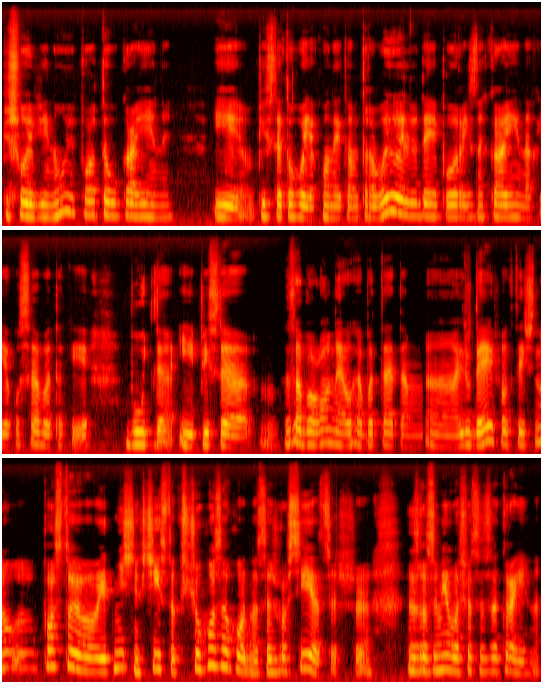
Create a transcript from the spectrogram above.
пішли війною проти України. І після того, як вони там травили людей по різних країнах, як у себе, так і будь-де. І після заборони ЛГБТ там е, людей, фактично, ну просто етнічних чисток, з чого завгодно. Це ж Росія, це ж е, зрозуміло, що це за країна.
